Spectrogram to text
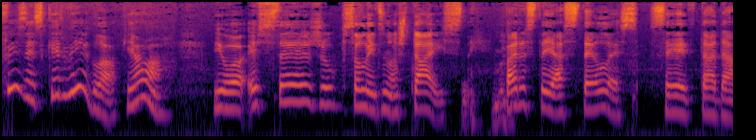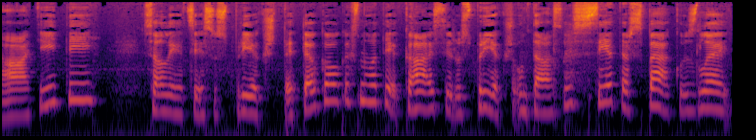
fiziski ir vieglāk, jā. Jo es sēžu salīdzinoši taisni. Parastajās stelēs sēdi tādā āķītī, saliecies uz priekšu, te tev kaut kas notiek, kājas ir uz priekšu, un tās visas iet ar spēku uz leju.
